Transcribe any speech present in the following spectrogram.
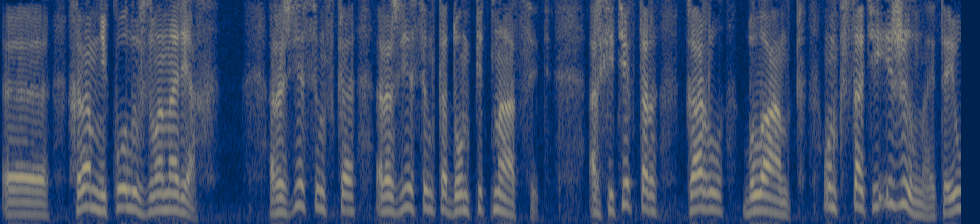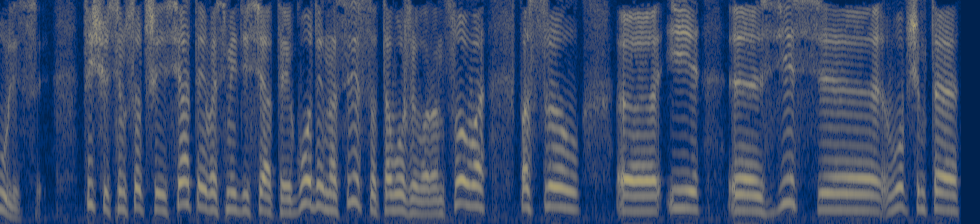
храм Николы в Звонарях. Рождественска, Рождественка, дом 15. Архитектор Карл Бланк. Он, кстати, и жил на этой улице. 1760-е, 80-е годы на средства того же Воронцова построил. Э, и э, здесь, э, в общем-то,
